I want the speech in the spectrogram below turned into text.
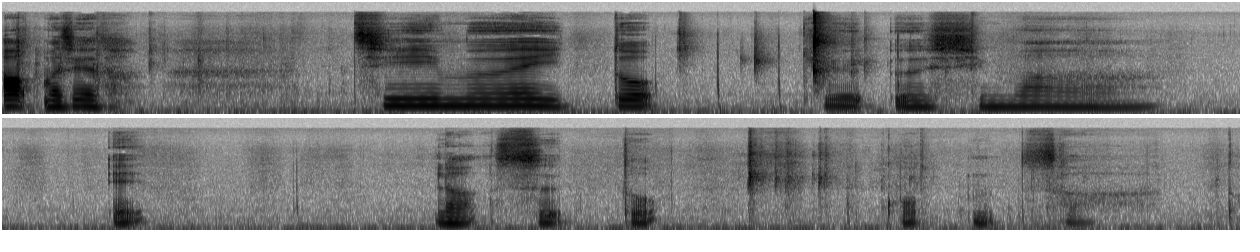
あ間違えた。チームエイト九島エラスト。コンサート。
